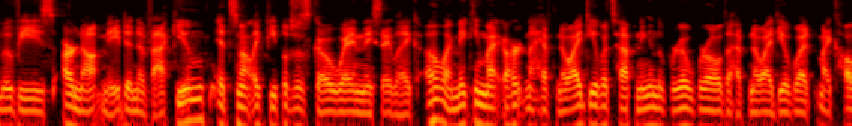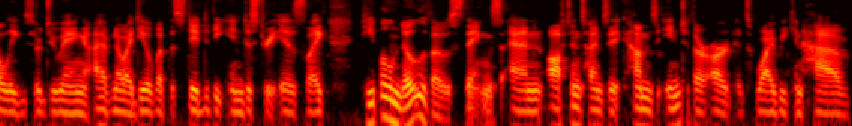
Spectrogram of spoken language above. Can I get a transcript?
Movies are not made in a vacuum. It's not like people just go away and they say like, "Oh, I'm making my art and I have no idea what's happening in the real world. I have no idea what my colleagues are doing. I have no idea what the state of the industry is." Like people know those things and oftentimes it comes into their art. It's why we can have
